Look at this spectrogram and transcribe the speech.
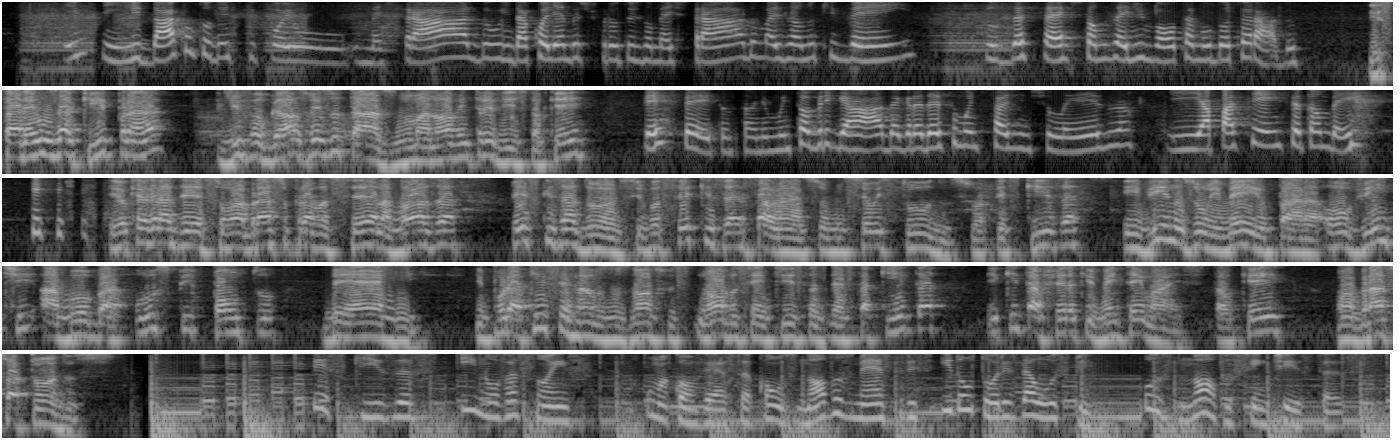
enfim, lidar com tudo isso que foi o, o, mestrado, ainda colhendo os frutos do mestrado, mas ano que vem, se tudo der certo, estamos aí de volta no doutorado. Estaremos aqui para divulgar os resultados numa nova entrevista, ok? Perfeito, Antônio. Muito obrigada. Agradeço muito sua gentileza e a paciência também. Eu que agradeço. Um abraço para você, Ana Rosa, pesquisador. Se você quiser falar sobre o seu estudo, sua pesquisa, envie-nos um e-mail para ouvinte@usp.br. E por aqui encerramos os nossos novos cientistas desta quinta e quinta-feira que vem tem mais, tá ok? Um abraço a todos. Pesquisas e inovações. Uma conversa com os novos mestres e doutores da USP, os novos cientistas.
